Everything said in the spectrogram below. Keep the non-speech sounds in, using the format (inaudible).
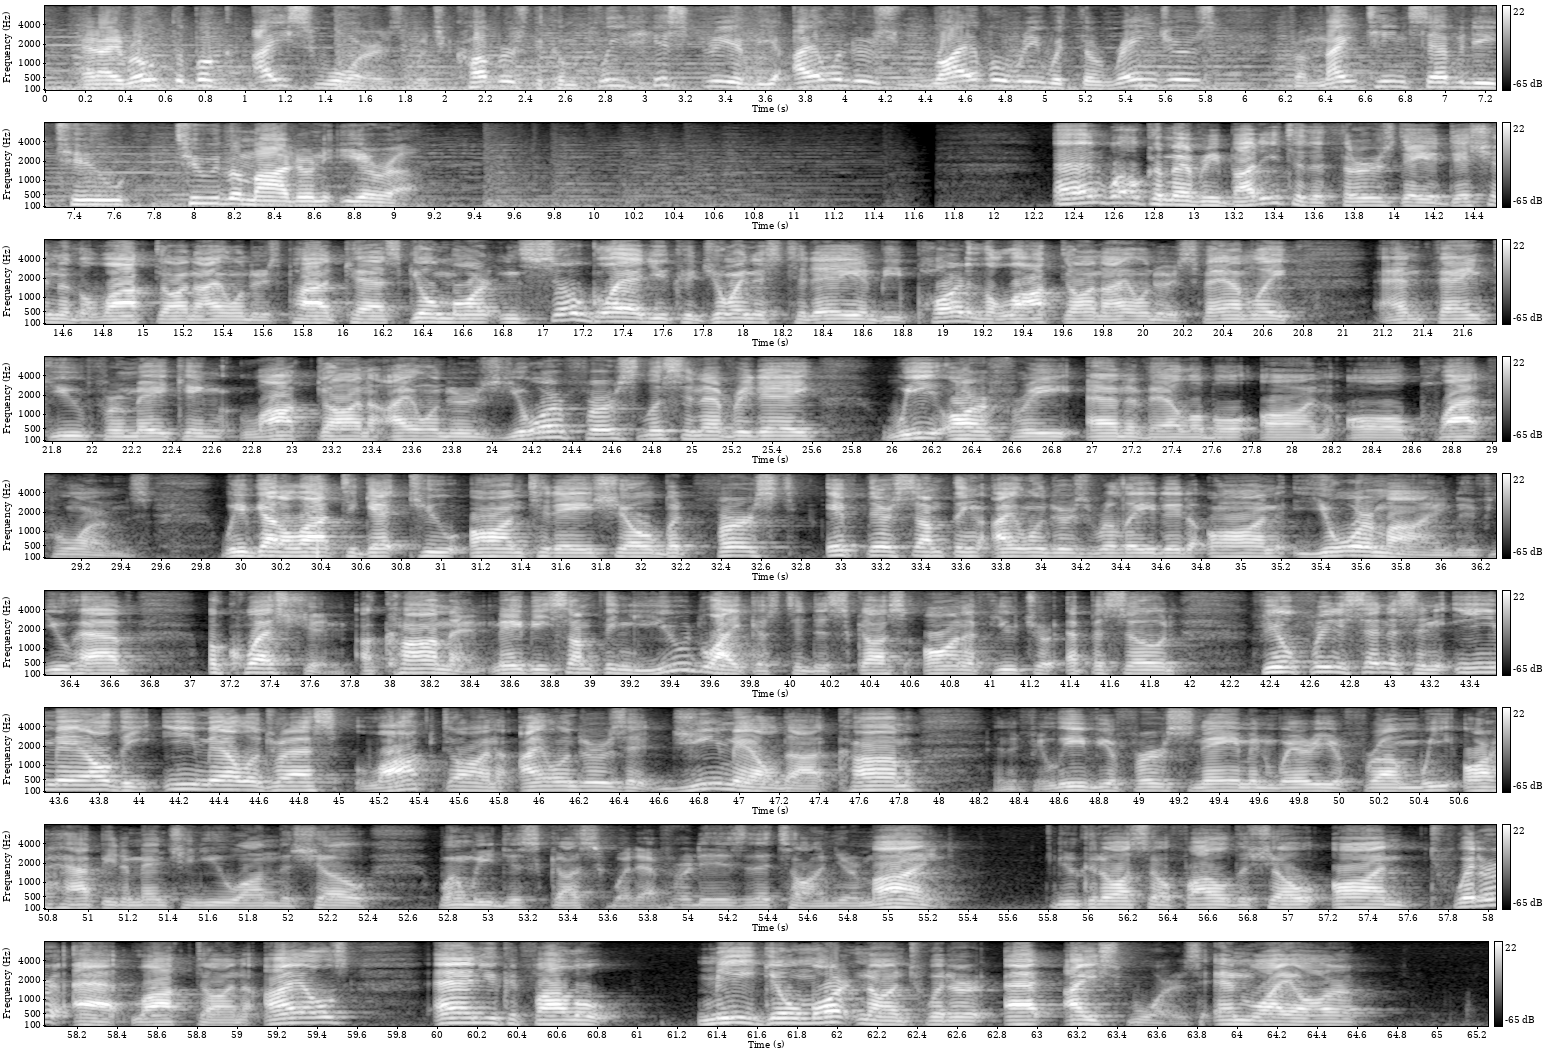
and I wrote the book Ice Wars, which covers the complete history of the Islanders' rivalry with the Rangers from 1972 to the modern era. And welcome, everybody, to the Thursday edition of the Locked On Islanders podcast. Gil Martin, so glad you could join us today and be part of the Locked On Islanders family. And thank you for making Locked On Islanders your first listen every day. We are free and available on all platforms. We've got a lot to get to on today's show, but first, if there's something Islanders related on your mind, if you have a question, a comment, maybe something you'd like us to discuss on a future episode, feel free to send us an email. The email address, lockedonislanders at gmail.com. And if you leave your first name and where you're from, we are happy to mention you on the show when we discuss whatever it is that's on your mind. You can also follow the show on Twitter at Locked On Isles, and you could follow me, Gil Martin, on Twitter at Ice Wars, NYR,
